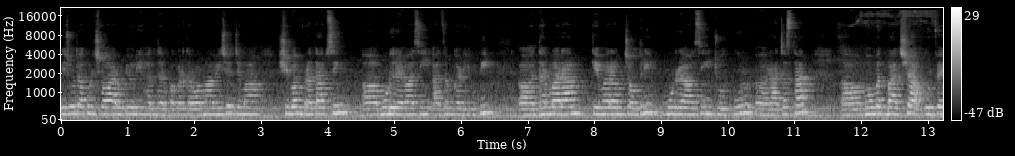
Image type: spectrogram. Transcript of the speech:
એ જોતાં કુલ છ આરોપીઓની હાલ ધરપકડ કરવામાં આવી છે, જેમાં શિવમ પ્રતાપસિંહ મૂળ રહેવાસી આઝમગઢ યુપી ધર્મારામ કેવારામ ચૌધરી, મૂળ રહેવાસી જોધપુર રાજસ્થાન મોહમ્મદ બાદશાહ ઉર્ફે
